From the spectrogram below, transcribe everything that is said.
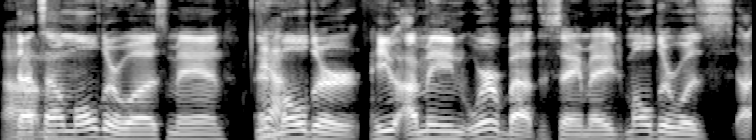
That's Um, how Mulder was, man. And yeah. Mulder, he, I mean, we're about the same age. Mulder was, uh,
